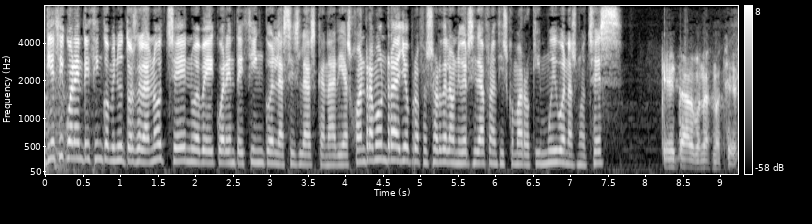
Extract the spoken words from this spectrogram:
10 y 45 minutos de la noche, 9 y 45 en las Islas Canarias. Juan Ramón Rayo, profesor de la Universidad Francisco Marroquín, muy buenas noches. ¿Qué tal? Buenas noches.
